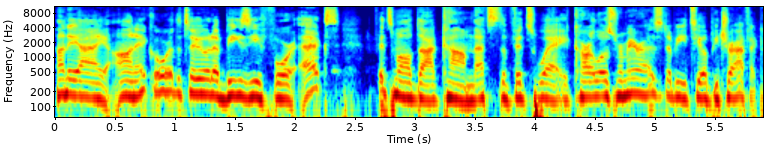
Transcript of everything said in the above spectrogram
Hyundai Ioniq, or the Toyota BZ4X. Fitzmall.com. That's the Fitz way. Carlos Ramirez, WTOP Traffic.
